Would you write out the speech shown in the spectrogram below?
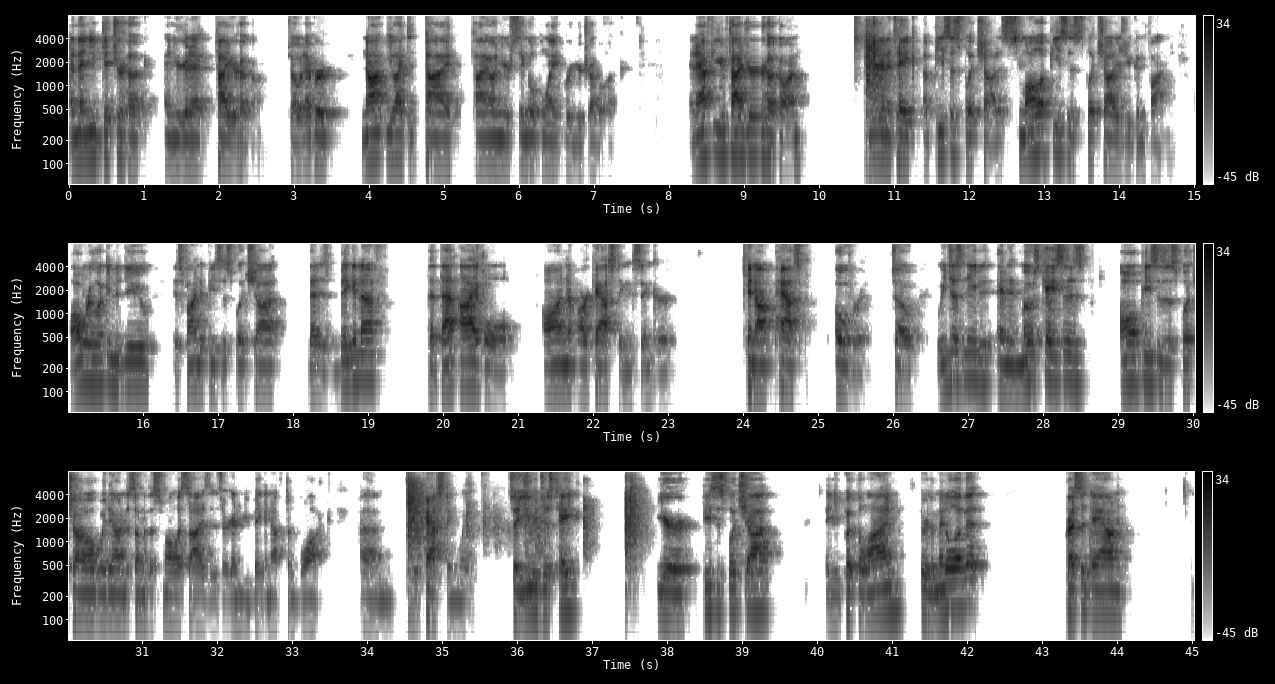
and then you get your hook, and you're going to tie your hook on. So whatever knot you like to tie, tie on your single point or your treble hook. And after you've tied your hook on, you're going to take a piece of split shot, as small a piece of split shot as you can find. All we're looking to do is find a piece of split shot that is big enough that that eye hole on our casting sinker cannot pass over it. So we just need it. And in most cases, all pieces of split shot, all the way down to some of the smallest sizes, are going to be big enough to block um, your casting weight. So you would just take your piece of split shot and you put the line through the middle of it, press it down,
